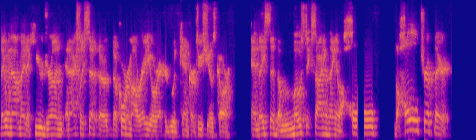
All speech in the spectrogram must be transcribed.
they went out and made a huge run and actually set the the quarter mile radial record with Ken Cartuccio's car. And they said the most exciting thing in the whole the whole trip there,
